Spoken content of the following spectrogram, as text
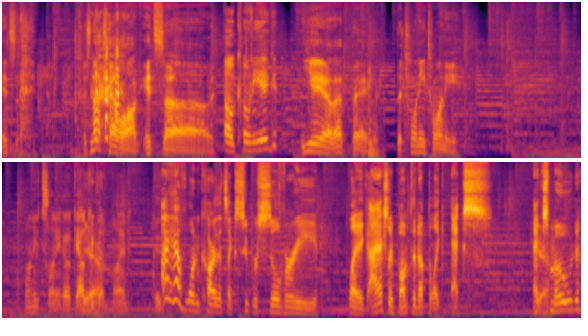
it's it's not Kellogg. It's uh oh koenig yeah that thing. The 2020. 2020 okay i'll keep that in mind It- I have one car that's like super silvery. Like I actually bumped it up to like X X Yeah. mode.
